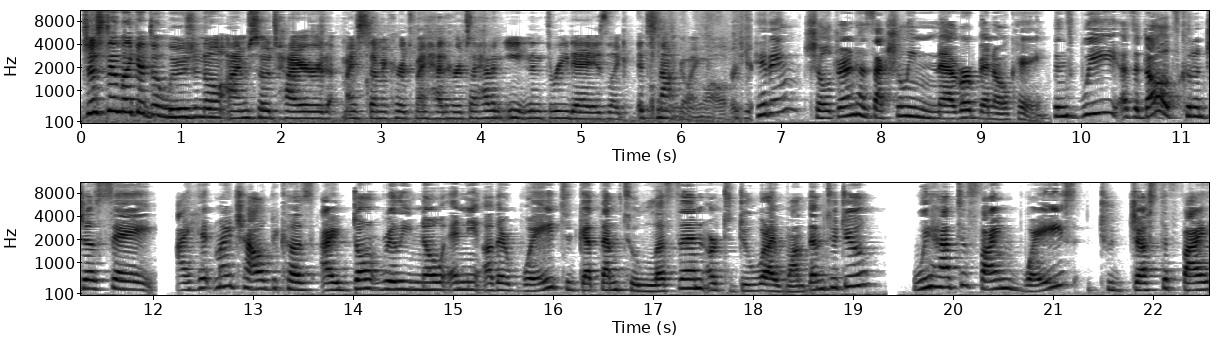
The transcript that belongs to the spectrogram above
just in like a delusional i'm so tired my stomach hurts my head hurts i haven't eaten in three days like it's not going well over here hitting children has actually never been okay since we as adults couldn't just say I hit my child because I don't really know any other way to get them to listen or to do what I want them to do. We have to find ways to justify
